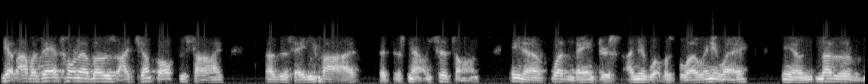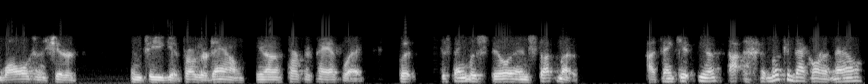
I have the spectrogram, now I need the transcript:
Yep, I was asshole elbows. I jumped off the side of this 85 that this mountain sits on. You know, wasn't dangerous. I knew what was below anyway. You know, none of the logs and shit are until you get further down, you know, perfect pathway. But this thing was still in stuck mode. I think it, you know, I, looking back on it now,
